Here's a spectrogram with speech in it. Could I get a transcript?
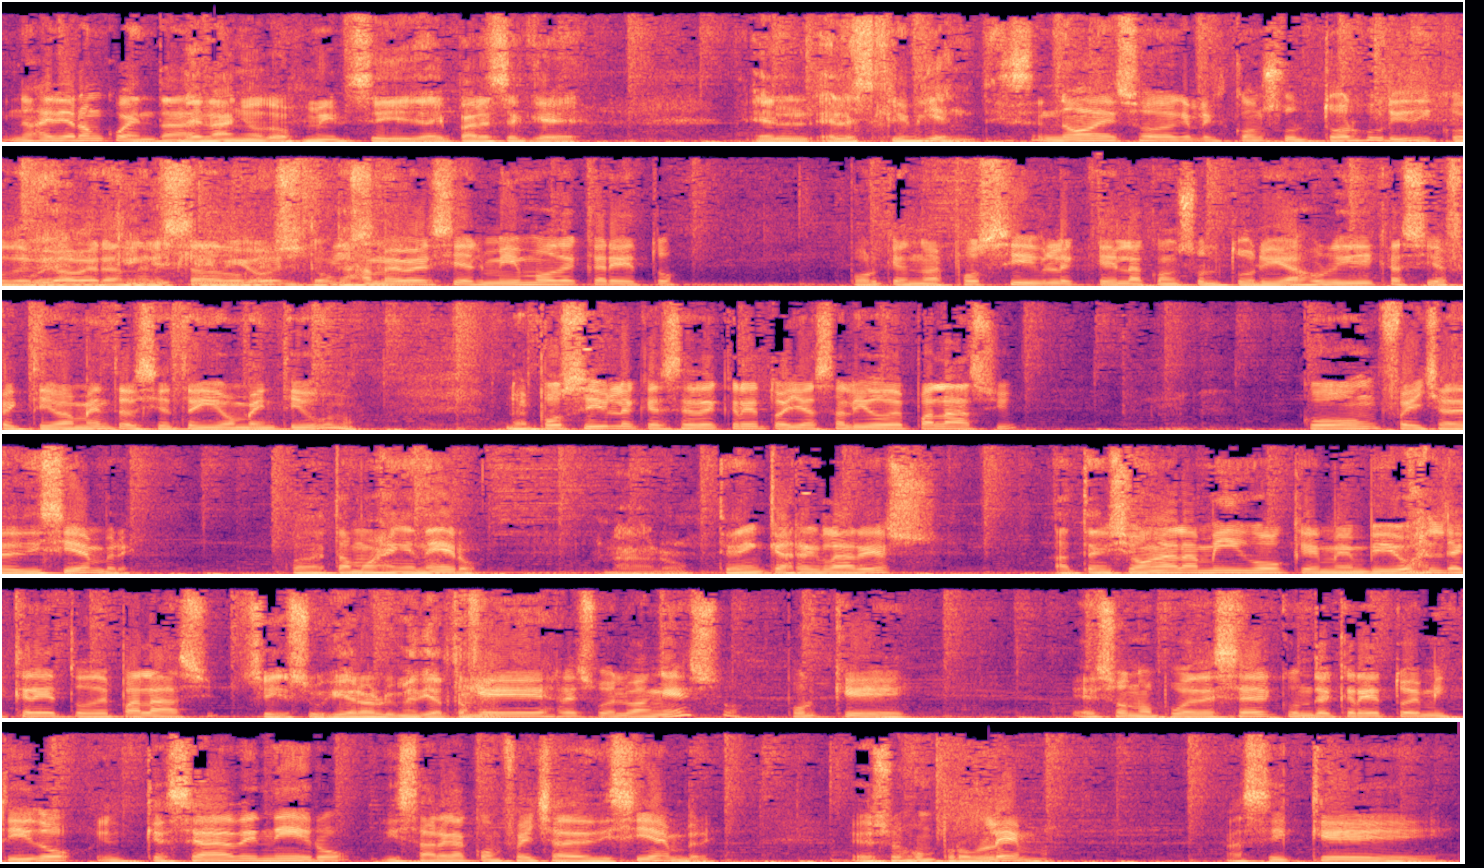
No se dieron cuenta. Del año 2000, sí, ahí parece que el, el escribiente. No, eso el consultor jurídico debió Bueno, haber ¿quién analizado escribió, eso. entonces? Déjame ver si el mismo decreto, porque no es posible que la consultoría jurídica, si efectivamente el 7-21, no es posible que ese decreto haya salido de Palacio con fecha de diciembre, cuando estamos en enero. Claro. Tienen que arreglar eso. Atención al amigo que me envió el decreto de Palacio Sí, sugiéralo inmediatamente. que resuelvan eso, porque eso no puede ser que un decreto emitido que sea de enero y salga con fecha de diciembre. Eso es un problema. Así que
